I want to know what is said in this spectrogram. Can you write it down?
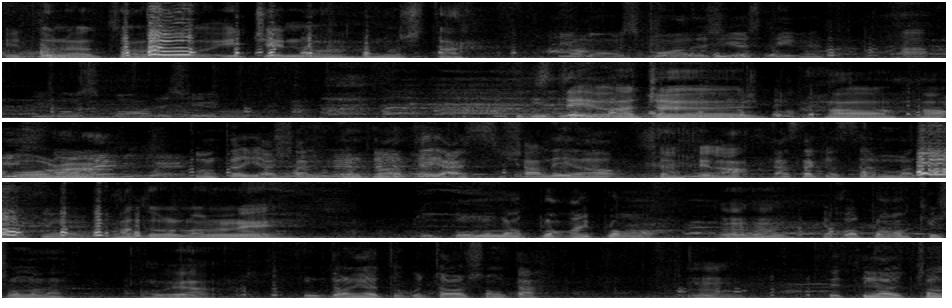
일단은 저 이제 놓으시다 You going small this year, Steven? Huh? You going small this year? Steven, uh, how, how old, huh? Donc, il y a donc, il a Charlie, hein? Charlie, là. Ça que maintenant. Tu l'as un plan. Il y a un plan qui? Oh, yeah. Donc, temps, Thì thì cho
